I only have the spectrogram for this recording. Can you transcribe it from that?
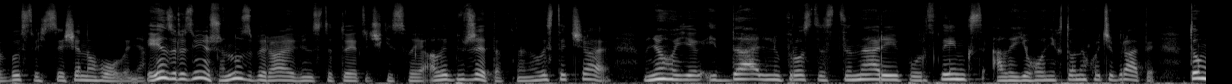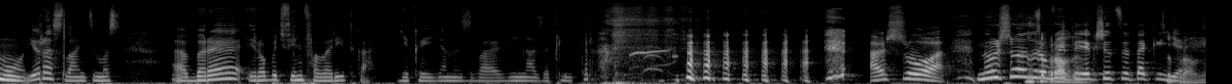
вбивство священного оленя. І він зрозумів, що ну збирає він статуеточки свої, але бюджету не вистачає. У нього є ідеальний просто сценарій Poor Things, але його ніхто не хоче брати. Тому Йоргас Лантімос бере і робить фільм Фаворітка, який я називаю Війна за клітор. А що? Ну що Ну, зробити, правда. якщо це так і Це є? правда.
